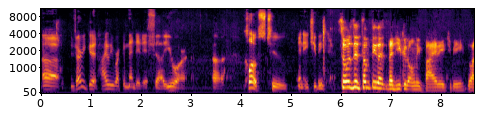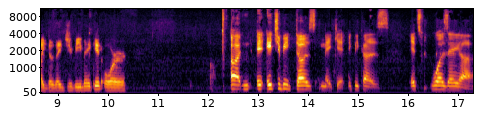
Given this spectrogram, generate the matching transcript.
Uh, very good. Highly recommended if uh, you are uh, close to an HEB. so is it something that, that you could only buy at HEB? Like, does HEB make it, or Uh, it, HEB does make it because it was a uh,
